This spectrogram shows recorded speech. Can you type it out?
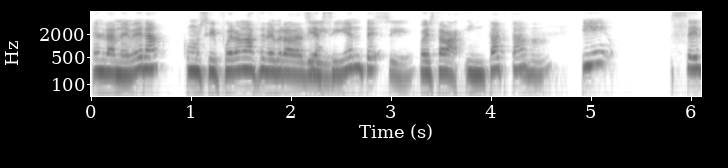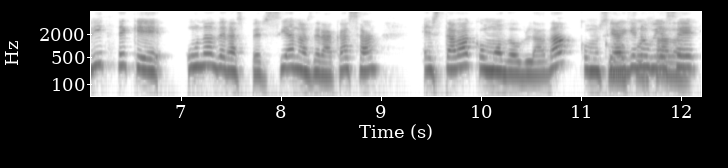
en la nevera, como si fueran a celebrar al día siguiente, Sí. pues estaba intacta. Y se dice que una de las persianas de la casa estaba como doblada, como si Como alguien forzada. hubiese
